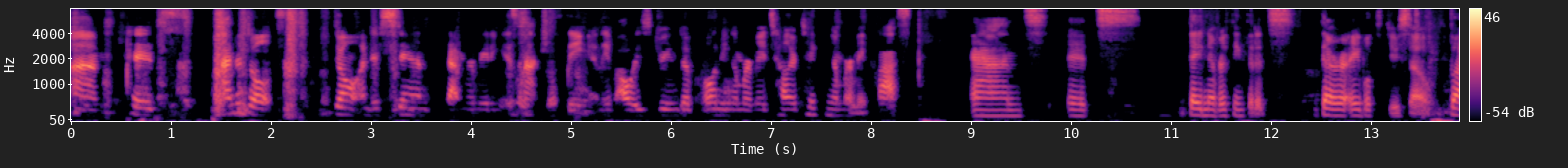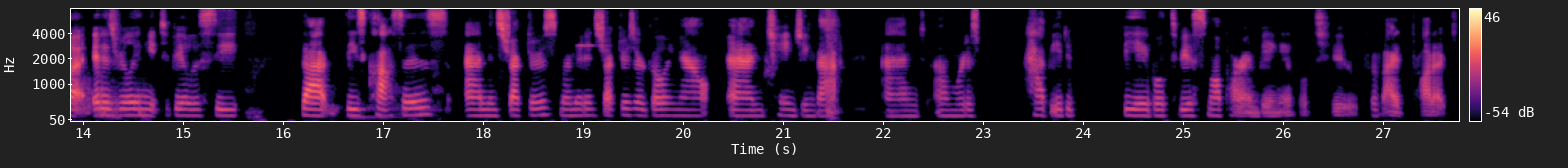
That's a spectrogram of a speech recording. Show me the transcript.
um, kids and adults don't understand that mermaiding is an actual thing and they've always dreamed of owning a mermaid tail or taking a mermaid class. And it's, they never think that it's, they're able to do so. But it is really neat to be able to see that these classes and instructors, mermaid instructors, are going out and changing that. And um, we're just happy to be able to be a small part in being able to provide product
